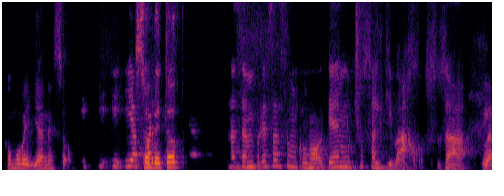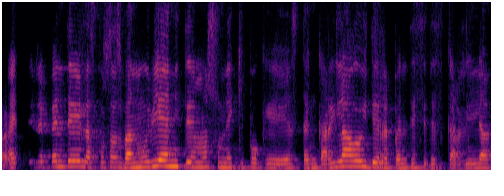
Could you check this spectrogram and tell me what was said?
cómo veían eso. Y, sobre todo las empresas son como, tienen muchos altibajos, o sea, de repente las cosas van muy bien y tenemos un equipo que está encarrilado y de repente se descarrila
